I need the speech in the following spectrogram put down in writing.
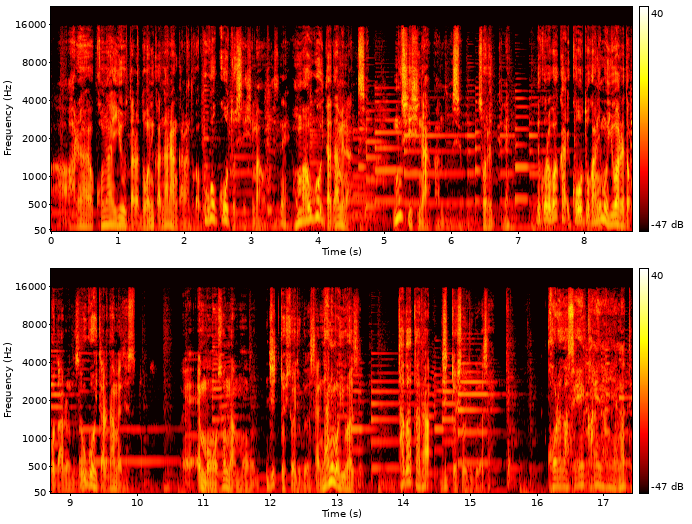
あれはこない言うたらどうにかならんかなとか動こうとしてしまうんですね。ほんま動いたらダメなんですよ。無視しなあかんのですよ。それってね。で、これ若い子とかにも言われたことあるんです動いたらダメですと。えー、もうそんなんもうじっとしといてください。何も言わず、ただただじっとしといてくださいって。これが正解なんやなって。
